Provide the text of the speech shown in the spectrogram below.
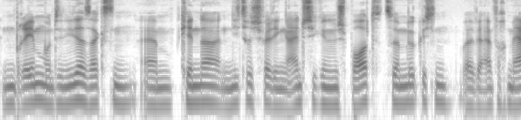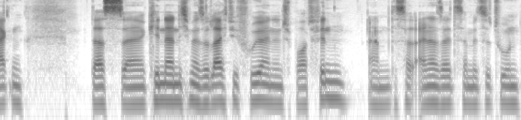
in Bremen und in Niedersachsen ähm, Kinder einen niedrigschwelligen Einstieg in den Sport zu ermöglichen, weil wir einfach merken, dass äh, Kinder nicht mehr so leicht wie früher in den Sport finden. Ähm, das hat einerseits damit zu tun,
